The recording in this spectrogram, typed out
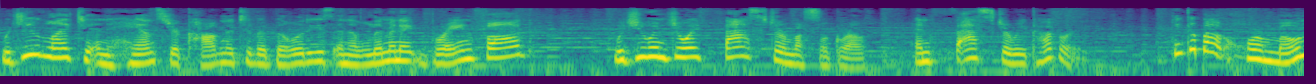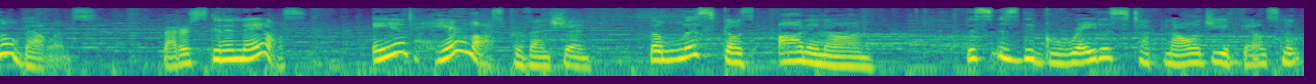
Would you like to enhance your cognitive abilities and eliminate brain fog? Would you enjoy faster muscle growth and faster recovery? Think about hormonal balance, better skin and nails, and hair loss prevention. The list goes on and on. This is the greatest technology advancement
